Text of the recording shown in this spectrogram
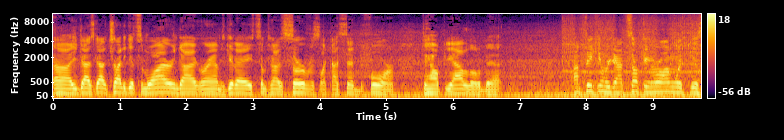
uh, you guys got to try to get some wiring diagrams, get a some kind of service, like I said before, to help you out a little bit. I'm thinking we got something wrong with this,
